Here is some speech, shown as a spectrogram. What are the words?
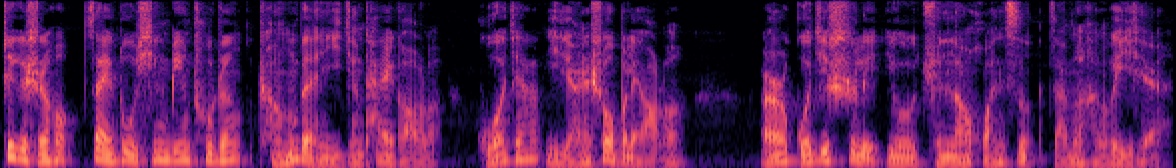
这个时候再度兴兵出征，成本已经太高了，国家已然受不了了。而国际势力又群狼环伺，咱们很危险。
